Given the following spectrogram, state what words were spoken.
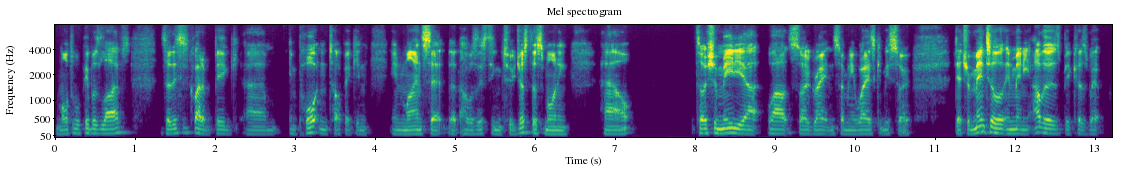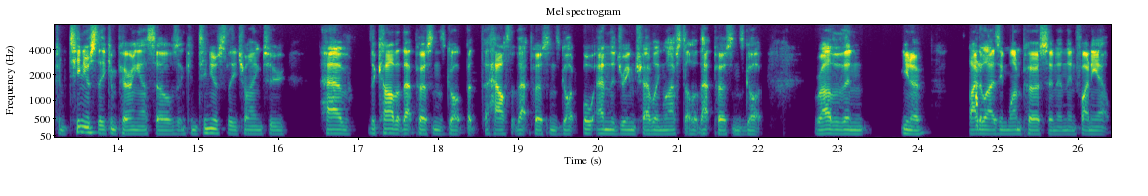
multiple people's lives. So this is quite a big, um, important topic in in mindset that I was listening to just this morning. How social media, while it's so great in so many ways, can be so detrimental in many others because we're continuously comparing ourselves and continuously trying to have the car that that person's got, but the house that that person's got, or and the dream traveling lifestyle that that person's got, rather than you know idolizing one person and then finding out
